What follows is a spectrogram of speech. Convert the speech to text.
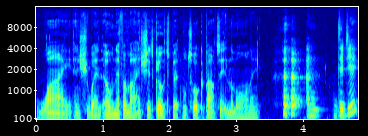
Y," and she went, "Oh, never mind." She said, "Go to bed. We'll talk about it in the morning." and did you?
